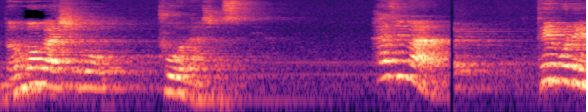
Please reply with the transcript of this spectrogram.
넘어가시고 구원하셨습니다. 하지만 대문에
